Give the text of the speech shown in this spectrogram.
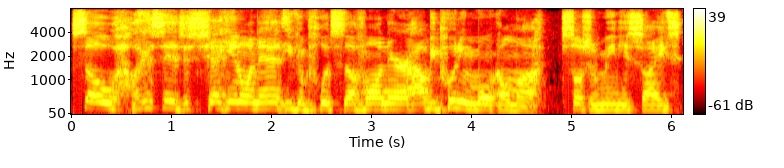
so like i said just check in on that you can put stuff on there i'll be putting more on my social media sites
